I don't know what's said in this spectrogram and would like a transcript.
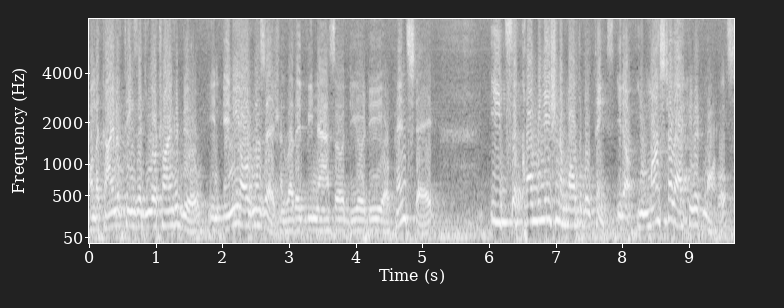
on the kind of things that you are trying to do in any organization, whether it be NASA, DoD, or Penn State, it's a combination of multiple things. You know, you must have accurate models.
